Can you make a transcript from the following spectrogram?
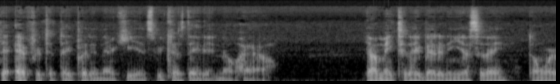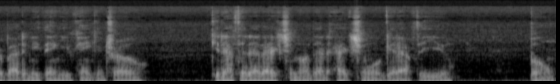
the effort that they put in their kids because they didn't know how. Y'all make today better than yesterday. Don't worry about anything you can't control. Get after that action, or that action will get after you. Boom.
